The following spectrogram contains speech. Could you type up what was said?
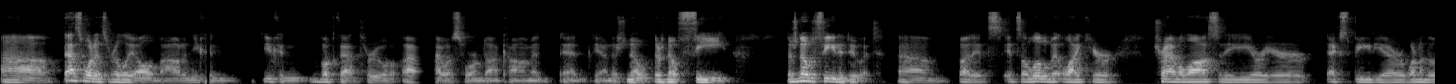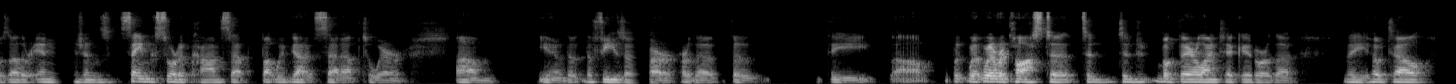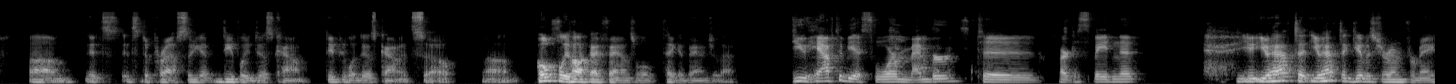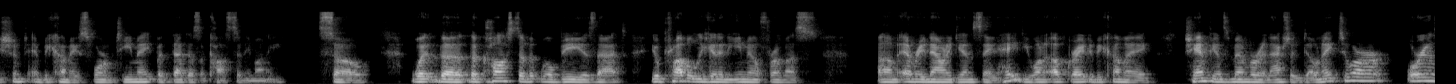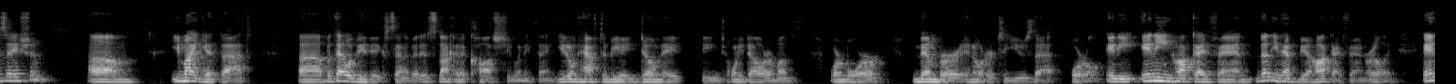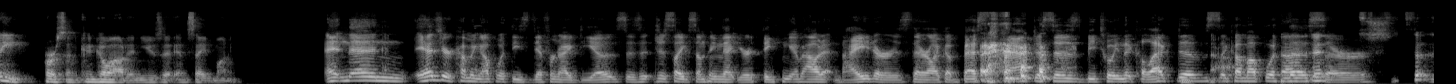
uh, that's what it's really all about and you can you can book that through iowaswarm.com and and you know there's no there's no fee there's no fee to do it. Um, but it's it's a little bit like your Travelocity or your Expedia or one of those other engines same sort of concept but we've got it set up to where um, you know the the fees are or the the the um, whatever it costs to to to book the airline ticket or the the hotel um, it's it's depressed. So you get deeply discount, deeply discounted. So um, hopefully Hawkeye fans will take advantage of that. Do you have to be a swarm member to participate in it? You you have to you have to give us your information and become a swarm teammate, but that doesn't cost any money. So what the the cost of it will be is that you'll probably get an email from us um, every now and again saying, "Hey, do you want to upgrade to become a champions member and actually donate to our organization?" Um, you might get that, uh, but that would be the extent of it. It's not going to cost you anything. You don't have to be a donating $20 a month or more member in order to use that portal. Any any Hawkeye fan doesn't even have to be a Hawkeye fan, really. Any person can go out and use it and save money. And then as you're coming up with these different ideas, is it just like something that you're thinking about at night, or is there like a best practices between the collectives no. to come up with this? It, or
